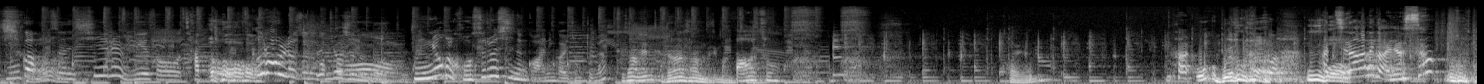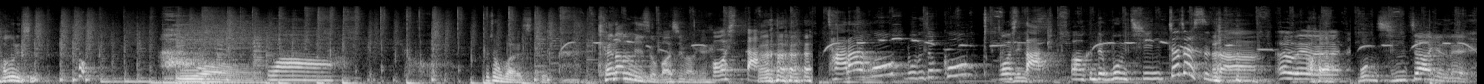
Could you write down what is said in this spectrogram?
누가 어. 무슨 실을 위해서 잡고 어. 끌어올려주는 당겨주는 것 것처럼. 같아. 중력을 거스르시는 거 아닌가 이 정도면? 세상엔 대단한 사람들이 많다. 맞아. 과연? 오, 어, 뭐야, 뭐야. 우와. 지나가는 거 아니었어? 어, 당연히 진. 우와. 와 표정 봐요, 진짜. 캐남 미소 마지막에. 멋있다. 잘하고, 몸 좋고, 멋있다. 와, 근데 몸 진짜 잘 쓴다. 어, 왜, 왜, 왜? 몸 진짜 하길래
